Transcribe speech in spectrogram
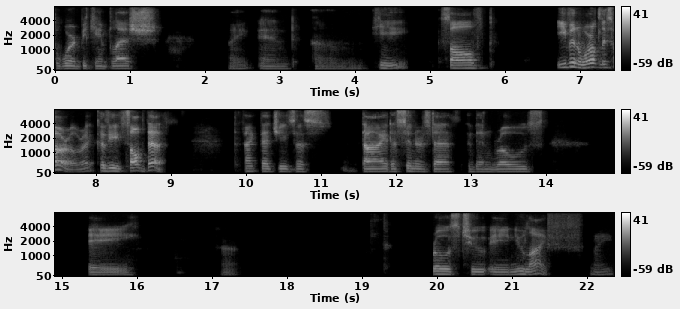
the Word became flesh, right? And um, he solved even worldly sorrow, right? Because he solved death. The fact that Jesus died a sinner's death and then rose a uh, rose to a new life, right?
